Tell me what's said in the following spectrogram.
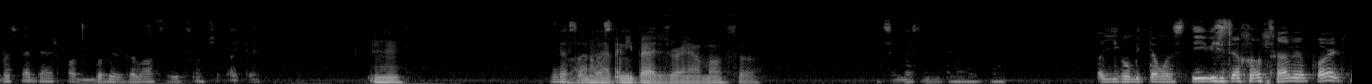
What's that badge called? Bullet velocity, some shit like that. Mm-hmm. You got I don't have any badges right now, Mo. So Some must need badge. man. Are you gonna be throwing Stevies the whole time in park?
